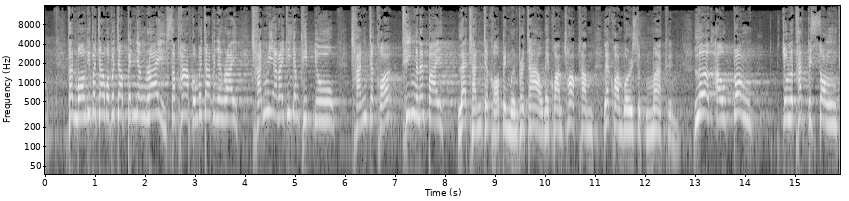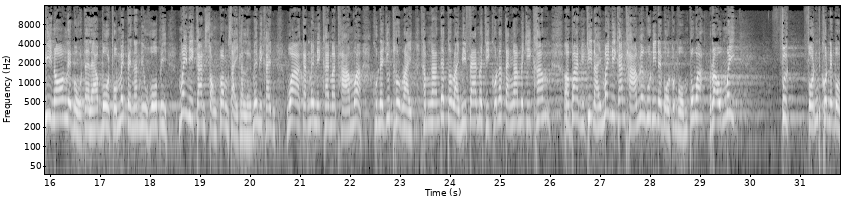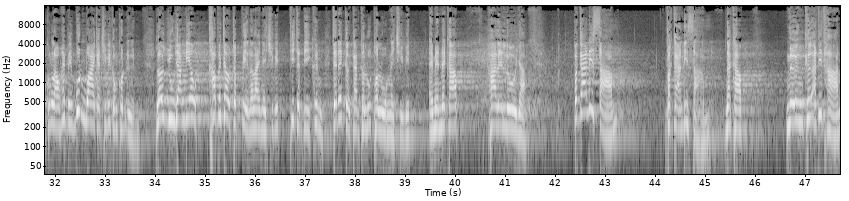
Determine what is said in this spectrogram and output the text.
ท่านมองที่พระเจ้าว่าพระเจ้าเป็นอย่างไร สภาพของพระเจ้าเป็นอย่างไร ฉันมีอะไรที่ยังผิดอยู่ ฉันจะขอทิ้งอันนั้นไป และฉันจะขอเป็นเหมือนพระเจ้าในความชอบธรรม และความบริสุทธิ์มากขึ้น เลิกเอากล้อง จุลทรรศน์ไปส่องพี่น้องในโบสถ์ได้แล้ว โบสถ์ผมไม่เป็นนันนิวโฮปนี่ไม่มีการส่องกล้องใส่กันเลย ไม่มีใครว่ากันไม่มีใครมาถามว่าคุณอายุเท่าไหร่ทำงานได้เท่าไหร่มีแฟนมากี่คนแล้วแต่งงานมากี่ครั้งบ้านอยู่ที่ไหน ไม่มีการถามเรื่องพวกนี้ในโบสถ์ของผม เพราะว่าเราไม่ฝึกฝนคนในโบสถ์ของเราให้ไปวุ่นวายกับชีวิตของคนอื่น เราอยู่อย่างเดียวข้าพเจ้าจะเปลี่ยนอะไรในชีวิตที่จะดีขึ้น จะได้เกิดการทะลุทะลวงในชีวิตเอเมนไหมครับฮาเลลูยาประการที่สาม ประการที่สามนะครับหนึ่งคืออธิษฐาน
